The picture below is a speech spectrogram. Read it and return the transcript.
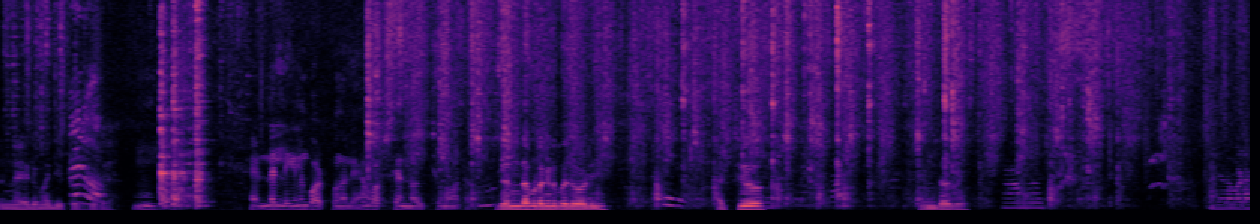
എണ്ണയിൽ മല്ലിയിട്ട് കൊടുക്കില്ലേ ഉം. എണ്ണ ഇല്ലെങ്കിലും കുഴപ്പമൊന്നുമില്ല. ഞാൻ കുറച്ച് എണ്ണ ഒഴിച്ചു നോട്ടോ ഇതെന്താ ഇവിടെ പരിപാടി? അച്ചു എന്താ ഇത്? ഇത് നമ്മുടെ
